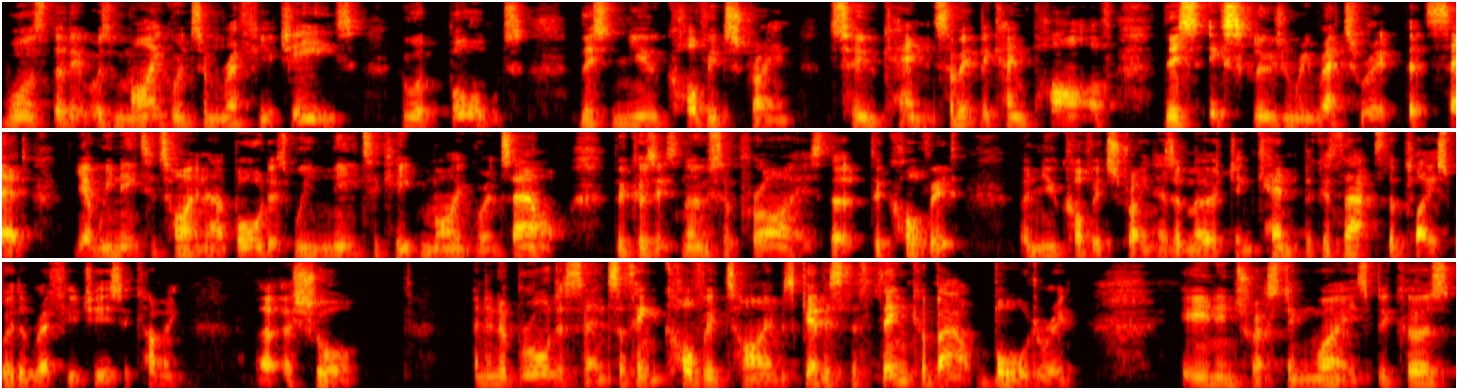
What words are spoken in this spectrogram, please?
was that it was migrants and refugees who had brought this new COVID strain to Kent. So it became part of this exclusionary rhetoric that said yeah, we need to tighten our borders. We need to keep migrants out because it's no surprise that the COVID, a new COVID strain has emerged in Kent because that's the place where the refugees are coming uh, ashore. And in a broader sense, I think COVID times get us to think about bordering in interesting ways because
